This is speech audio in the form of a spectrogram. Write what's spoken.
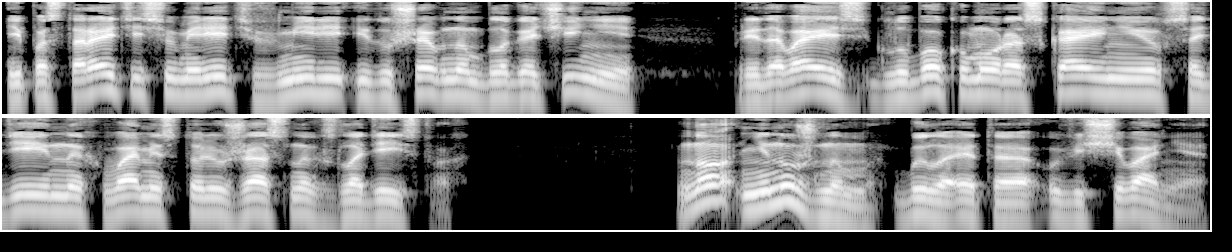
и постарайтесь умереть в мире и душевном благочинии, предаваясь глубокому раскаянию в содеянных вами столь ужасных злодействах. Но ненужным было это увещевание.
